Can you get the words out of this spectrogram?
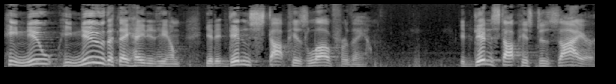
He knew, he knew that they hated him, yet it didn't stop his love for them. It didn't stop his desire.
